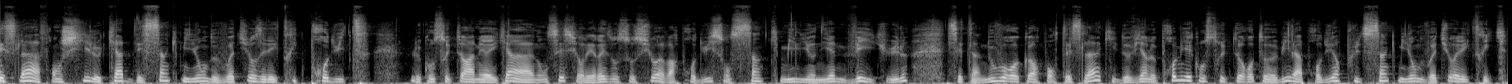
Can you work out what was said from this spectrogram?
Tesla a franchi le cap des 5 millions de voitures électriques produites. Le constructeur américain a annoncé sur les réseaux sociaux avoir produit son 5 millionième véhicule. C'est un nouveau record pour Tesla qui devient le premier constructeur automobile à produire plus de 5 millions de voitures électriques.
